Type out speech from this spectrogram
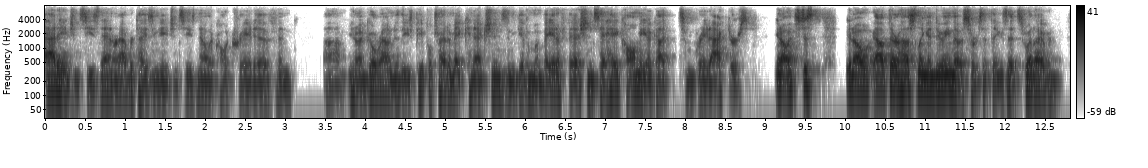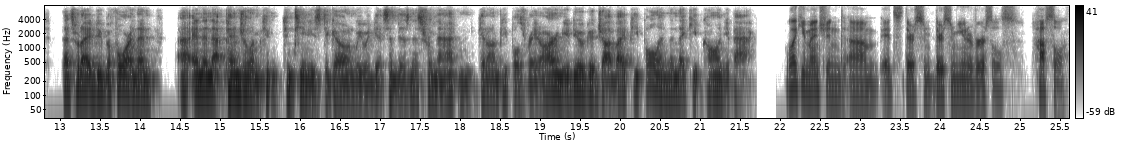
ad, agencies then, or advertising agencies. Now they're called creative. And um, you know, I'd go around to these people, try to make connections, and give them a betta fish, and say, "Hey, call me. I got some great actors." You know, it's just you know out there hustling and doing those sorts of things. That's what I would. That's what I do before, and then uh, and then that pendulum continues to go, and we would get some business from that and get on people's radar. And you do a good job by people, and then they keep calling you back. Like you mentioned, um, it's there's some there's some universals. Hustle,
